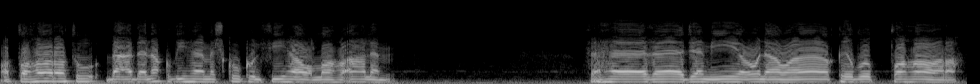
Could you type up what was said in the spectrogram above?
والطهارة بعد نقضها مشكوك فيها والله أعلم. فهذا جميع نواقض الطهارة.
